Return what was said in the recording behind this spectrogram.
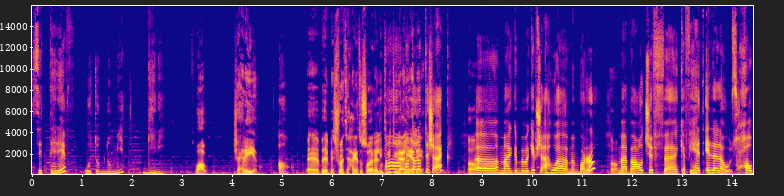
6800 جنيه. wow. شهريا. آه. آه بشوية الحاجات الصغيرة اللي انت بتقولي ما عليها ديت. طلبتش أكل. آه. آه ما ج- ما بجيبش قهوة من بره. آه. ما بقعدش في كافيهات إلا لو صحاب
